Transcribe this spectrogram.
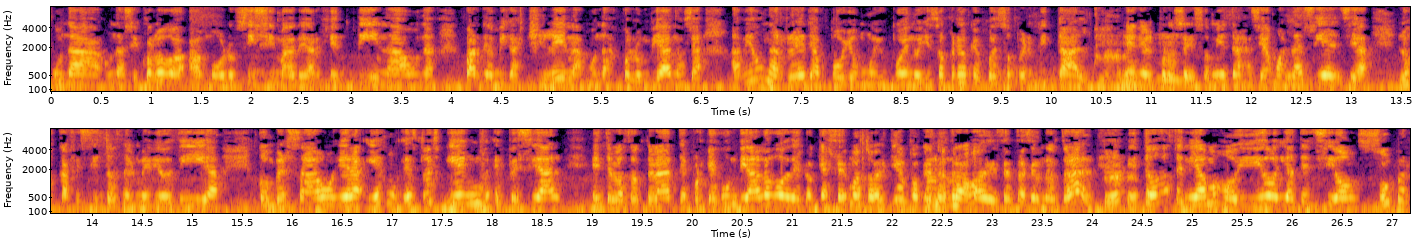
una, una psicóloga amorosísima de Argentina, una par de amigas chilenas, unas colombianas, o sea, había una red de apoyo muy bueno y eso creo que fue súper vital Claro. en el proceso. Mientras hacíamos la ciencia, los cafecitos del mediodía, conversábamos y, era, y es, esto es bien especial entre los doctorantes porque es un diálogo de lo que hacemos todo el tiempo, que es nuestro trabajo de disertación doctoral. Claro. Y todos teníamos oído y atención súper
